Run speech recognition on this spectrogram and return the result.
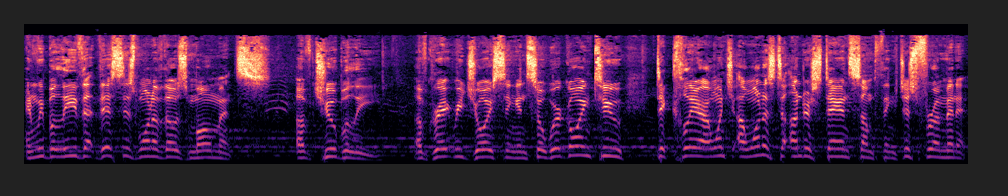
And we believe that this is one of those moments of jubilee, of great rejoicing. And so we're going to declare, I want, you, I want us to understand something just for a minute.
